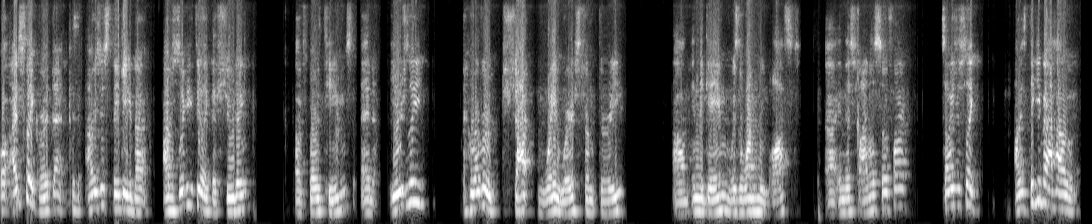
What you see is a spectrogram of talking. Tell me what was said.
Well, I just like wrote that because I was just thinking about. I was looking through like the shooting of both teams, and usually, whoever shot way worse from three um, in the game was the one who lost uh, in this final so far. So I was just like, I was thinking about how,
